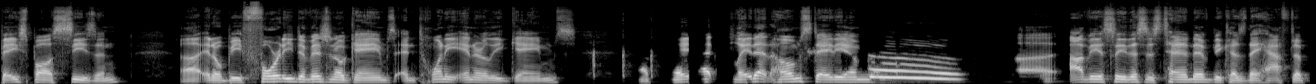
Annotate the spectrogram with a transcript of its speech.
baseball season. Uh, it'll be 40 divisional games and 20 interleague games. Uh, played, at, played at home stadium. Uh, obviously, this is tentative because they have to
